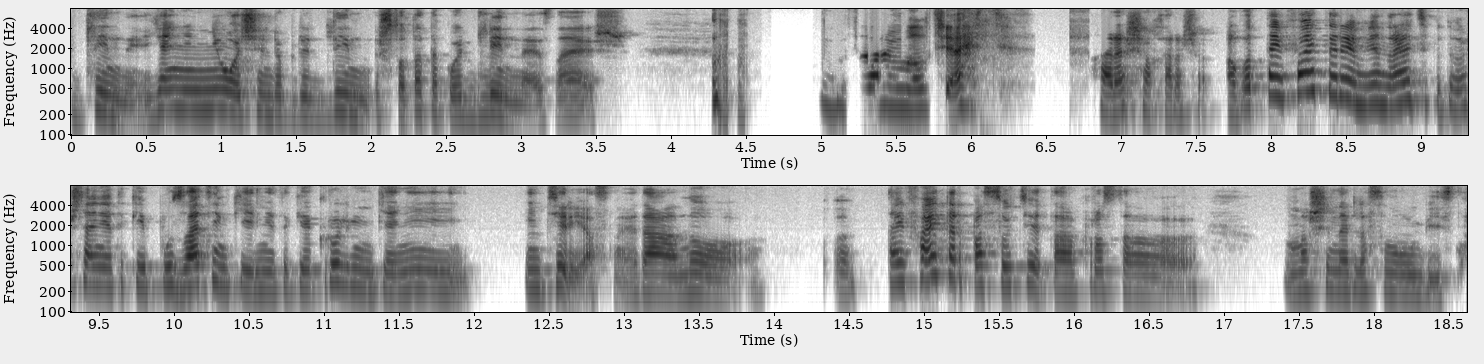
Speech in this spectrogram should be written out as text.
длинные. Я не не очень люблю длин что-то такое длинное, знаешь. Гусары молчать. Хорошо, хорошо. А вот тайфайтеры мне нравятся, потому что они такие пузатенькие, они такие кругленькие, они интересные, да, но, э, тайфайтер, по сути, это просто машина для самоубийства.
